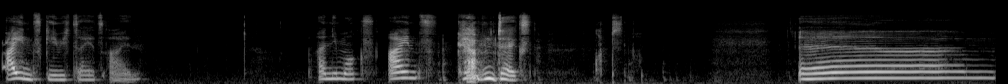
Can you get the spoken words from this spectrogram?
1 gebe ich da jetzt ein. Animox 1 Klappentext. Gottes Namen. Ähm.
